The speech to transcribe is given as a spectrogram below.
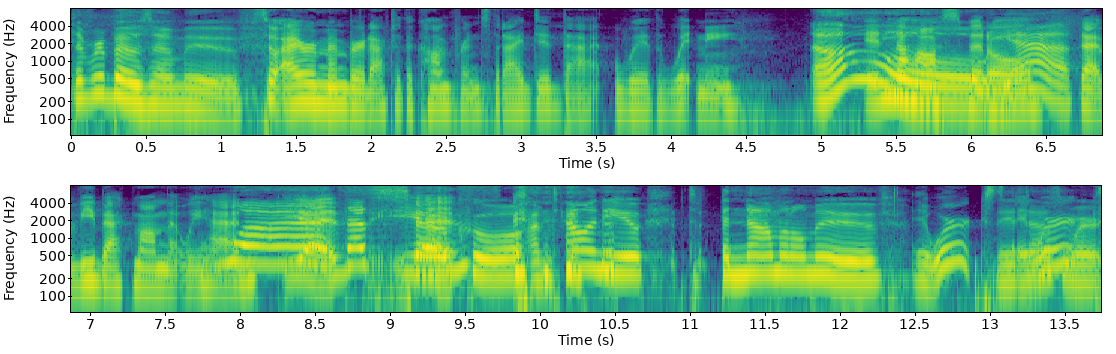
The rebozo move. So I remembered after the conference that I did that with Whitney Oh. in the hospital. Yeah. That VBAC mom that we had. What? Yes. That's so yes. cool. I'm telling you, it's a phenomenal move. It works. It It, does work.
